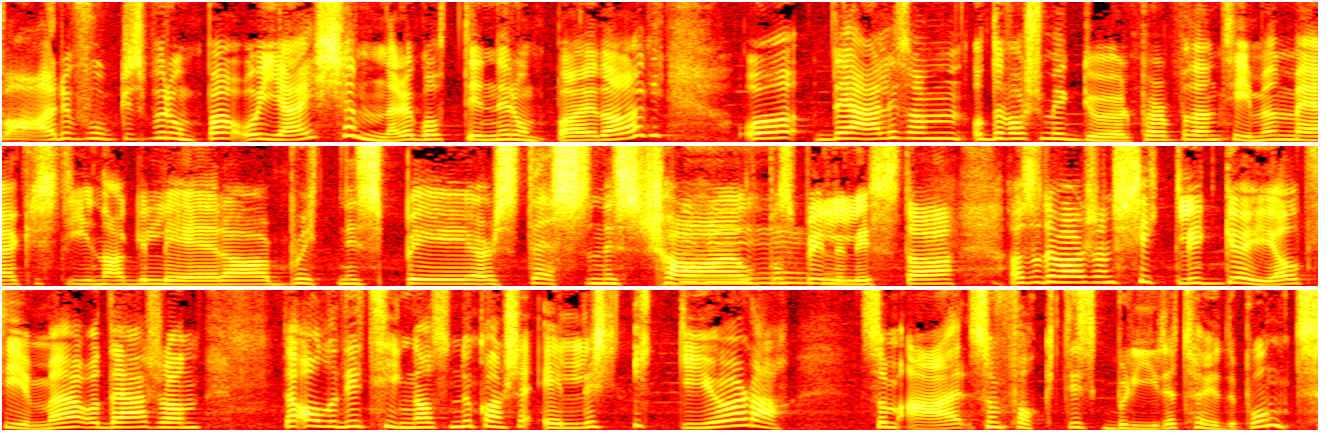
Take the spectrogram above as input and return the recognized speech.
bare fokus på rumpa. Og jeg kjenner det godt inn i rumpa i dag. Og det, er liksom, og det var så mye girl power på den timen med Christina Aguilera, Britney Spears, Destiny's Child på spillelista. Altså Det var sånn skikkelig gøyal time. Og det er sånn Det er alle de tinga som du kanskje ellers ikke gjør, da. Som, er, som faktisk blir et høydepunkt.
